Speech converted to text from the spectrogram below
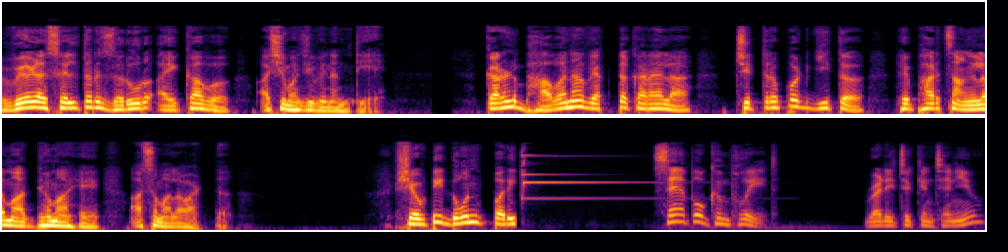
वेळ असेल तर जरूर ऐकावं अशी माझी विनंती आहे. कारण भावना व्यक्त करायला चित्रपट गीतं हे फार चांगलं माध्यम आहे असं मला वाटतं. शेवटी दोन परि Sample complete. Ready to continue?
